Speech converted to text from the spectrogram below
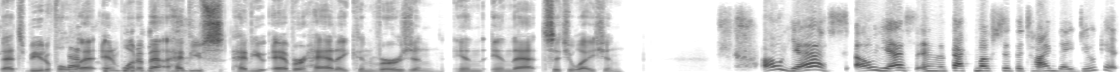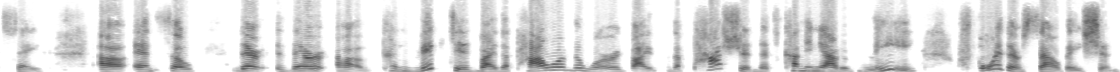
That's beautiful. So- and what about have you have you ever had a conversion in in that situation? Oh yes, oh yes, and in fact, most of the time they do get saved, uh, and so they're they're uh, convicted by the power of the word, by the passion that's coming out of me for their salvation,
